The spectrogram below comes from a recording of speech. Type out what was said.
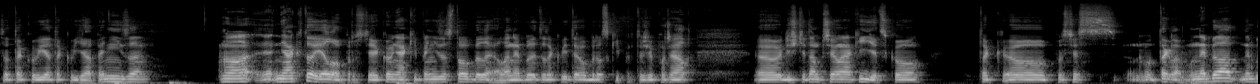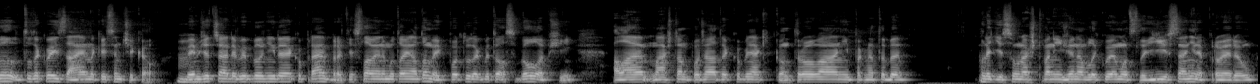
za takový a takový a peníze. No a nějak to jelo, prostě jako nějaký peníze z toho byly, ale nebyly to takový ty obrovský, protože pořád, eh, když ti tam přijelo nějaký děcko, tak uh, prostě, nebo takhle, nebyla, nebyl to takový zájem, jaký jsem čekal. Hmm. Vím, že třeba kdyby byl někde jako právě v Bratislavě nebo tady na tom Wakeportu, tak by to asi bylo lepší, ale máš tam pořád jakoby nějaký kontrolování, pak na tebe lidi jsou naštvaný, že navlikuje moc lidí, že se ani neprojedou.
